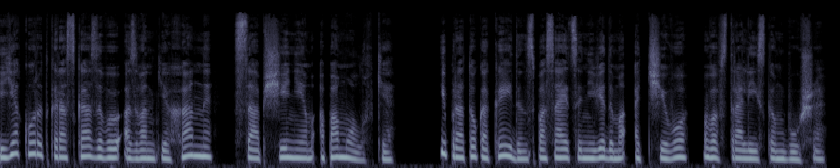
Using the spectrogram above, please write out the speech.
и я коротко рассказываю о звонке Ханны с сообщением о помолвке и про то, как Эйден спасается неведомо от чего в австралийском буше.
